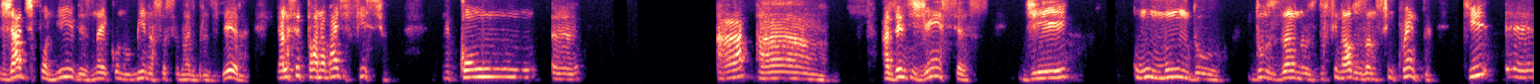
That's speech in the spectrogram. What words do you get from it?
já disponíveis na economia e na sociedade brasileira, ela se torna mais difícil né, com é, a, a, as exigências de um mundo dos anos do final dos anos 50 que é,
